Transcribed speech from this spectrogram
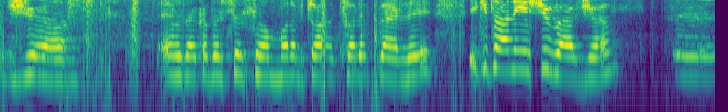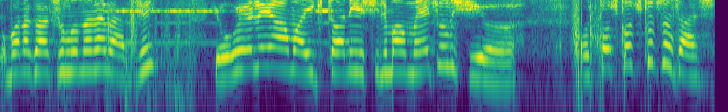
Hocam. Evet arkadaşlar şu an bana bir tane talep verdi. İki tane yeşil vereceğim. O bana karşılığında ne verecek? Yok öyle ya ama iki tane yeşilimi almaya çalışıyor. Koş koş koş koş Özer.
